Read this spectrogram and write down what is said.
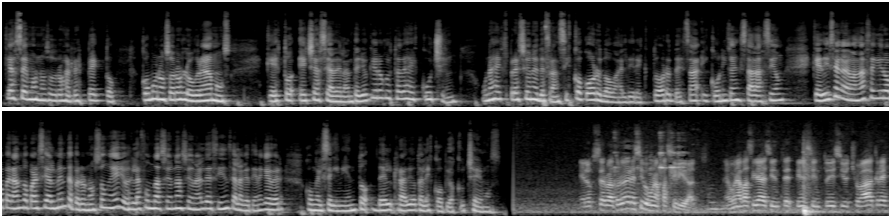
¿Qué hacemos nosotros al respecto? ¿Cómo nosotros logramos que esto eche hacia adelante? Yo quiero que ustedes escuchen unas expresiones de Francisco Córdoba, el director de esa icónica instalación, que dice que van a seguir operando parcialmente, pero no son ellos, es la Fundación Nacional de Ciencia la que tiene que ver con el seguimiento del radiotelescopio. Escuchemos. El observatorio agresivo es una facilidad. Es una facilidad que tiene 118 acres,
